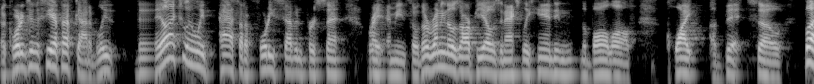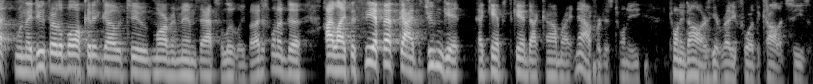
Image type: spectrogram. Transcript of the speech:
according to the CFF guide, I believe they'll actually only pass at a 47% rate. I mean, so they're running those RPOs and actually handing the ball off quite a bit. So, but when they do throw the ball, could it go to Marvin Mims? Absolutely. But I just wanted to highlight the CFF guide that you can get at campuscan.com right now for just 20 $20. Get ready for the college season.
